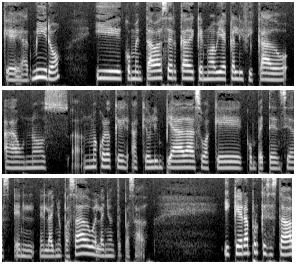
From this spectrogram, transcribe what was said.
que admiro, y comentaba acerca de que no había calificado a unos, no me acuerdo que, a qué olimpiadas o a qué competencias en el año pasado o el año antepasado. Y que era porque se estaba,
